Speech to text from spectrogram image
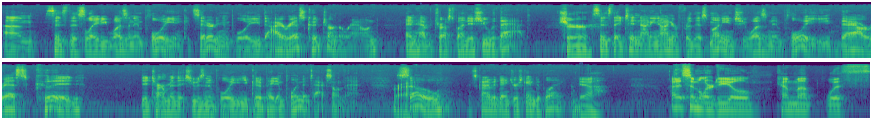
um, since this lady was an employee and considered an employee, the IRS could turn around and have a trust fund issue with that. Sure. Since they 1099 her for this money and she was an employee, the IRS could determine that she was an employee and you could have paid employment tax on that. Right. So it's kind of a dangerous game to play. Yeah. I had a similar deal come up with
